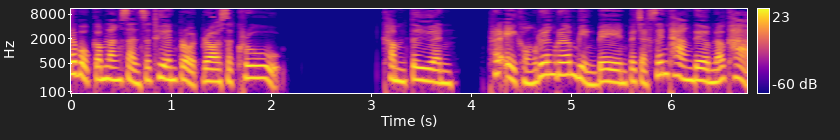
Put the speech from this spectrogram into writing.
ระบบกำลังสั่นสะเทือนโปรดรอสักครู่คำเตือน พระเอกของเรื่องเริ่มเบี่ยงเบนไปจากเส้นทางเดิมแล้วค่ะ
